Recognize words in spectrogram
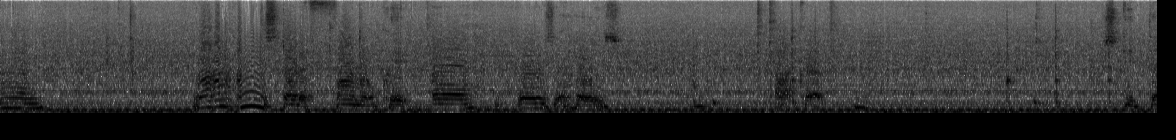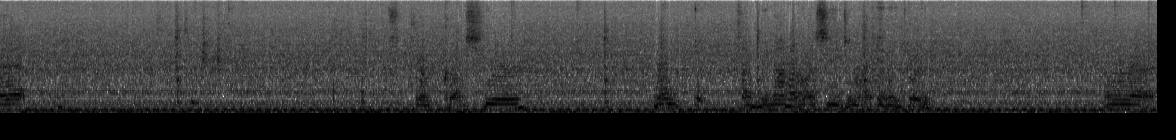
Um, well, I'm, I'm gonna start a farm real quick. Uh, where is the hose? Oh crap. Get that. Jump across here. No, I do not have my seeds in my inventory. Alright.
